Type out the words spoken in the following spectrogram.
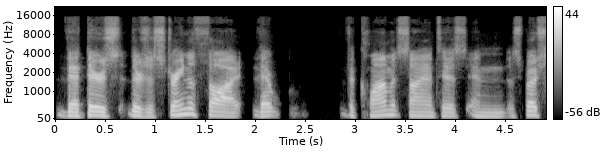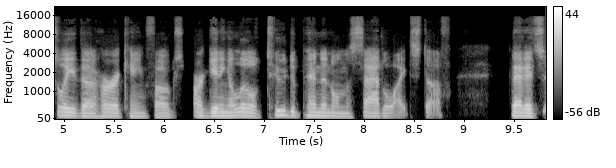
That there's there's a strain of thought that the climate scientists and especially the hurricane folks are getting a little too dependent on the satellite stuff. That it's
